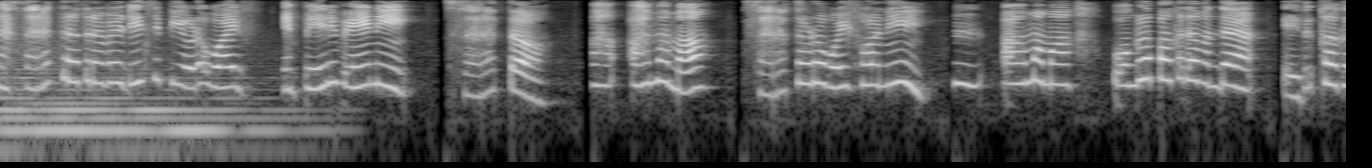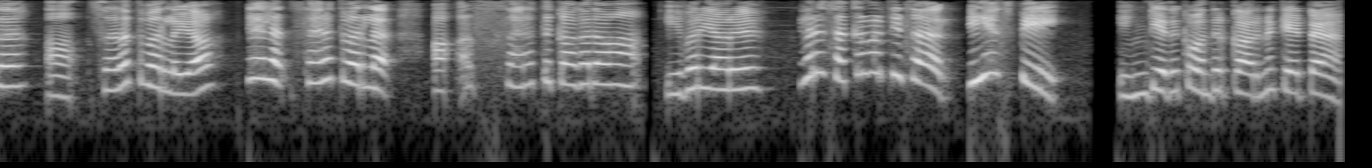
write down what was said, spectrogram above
நான் சரத் ரத்னவே டிசிபியோட ஒய்ஃப் என் பேரு வேணி. சரத்தா. ஆ, ஆமாமா சரத்தோட ஒய்ஃபா நீ? ஆமாமா உங்களை பார்க்க தான் வந்தேன். எதுக்காக? ஆ, சரத் வரலையா? இல்ல சரத் வரல. ஆ, ஆ, சரத்துக்காக தான். இவர் யாரு? இவர் சக்கரவர்த்தி சார் டிஎஸ்பி இங்க எதுக்கு வந்திருக்காருன்னு கேட்டேன்.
